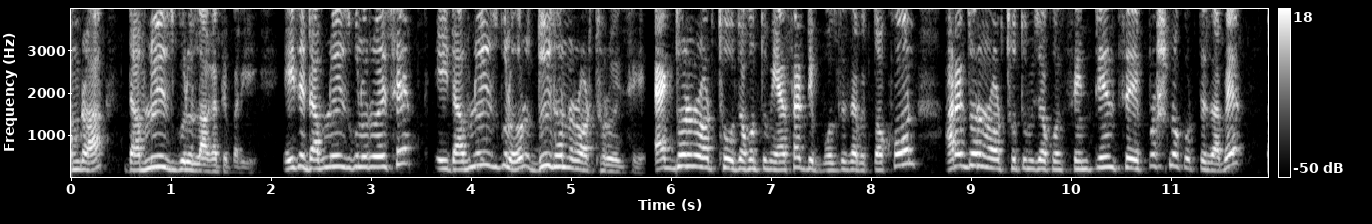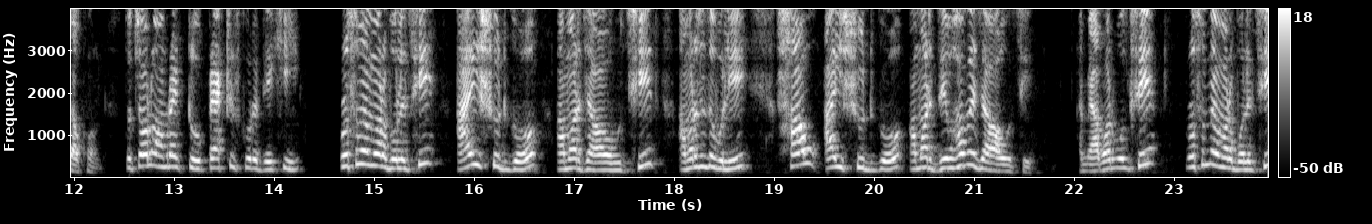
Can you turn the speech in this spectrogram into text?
আমরা ডাব্লিউএসগুলো লাগাতে পারি। এই যে ডাব্লিউএসগুলো রয়েছে, এই ডাব্লিউএসগুলোর দুই ধরনের অর্থ রয়েছে। এক ধরনের অর্থ যখন তুমি অ্যাসার্টিভ বলতে যাবে তখন, আরেক ধরনের অর্থ তুমি যখন সেন্টেন্সে প্রশ্ন করতে যাবে তখন। তো চলো আমরা একটু প্র্যাকটিস করে দেখি। প্রথমে আমরা বলেছি আই শুড গো আমার যাওয়া উচিত। আমরা যদি বলি হাউ আই শুড গো আমার যেভাবে যাওয়া উচিত। আমি আবার বলছি, প্রথমে আমরা বলেছি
